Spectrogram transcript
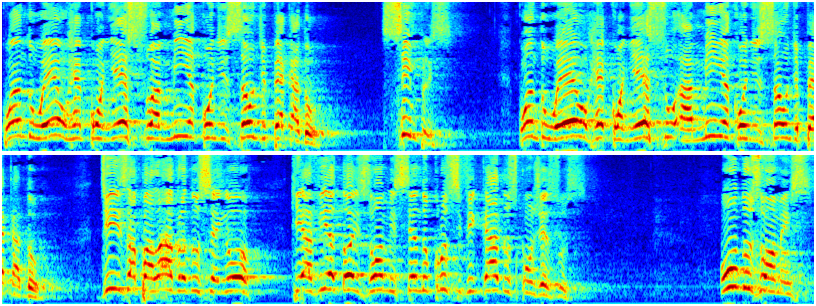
quando eu reconheço a minha condição de pecador. Simples. Quando eu reconheço a minha condição de pecador. Diz a palavra do Senhor que havia dois homens sendo crucificados com Jesus. Um dos homens,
